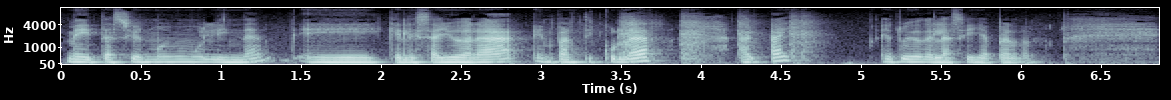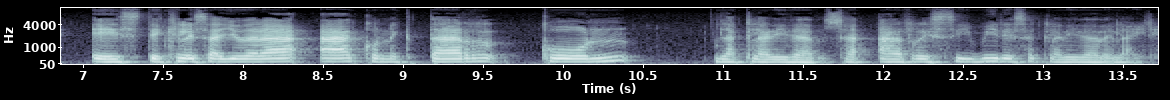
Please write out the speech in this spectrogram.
meditación muy, muy linda eh, que les ayudará en particular. A, ay, el ruido de la silla, perdón. Este, que les ayudará a conectar con la claridad, o sea, a recibir esa claridad del aire.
